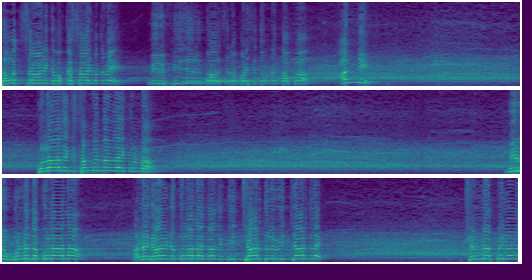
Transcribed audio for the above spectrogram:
సంవత్సరానికి ఒక్కసారి మాత్రమే మీరు ఫీజులు ఇవ్వాల్సిన పరిస్థితి ఉంటుంది తప్ప అన్ని కులాలకి సంబంధం లేకుండా మీరు ఉన్నత కులాల అణగారిన కులాలే కాదు విద్యార్థులు విద్యార్థులే. చిన్న పిల్లలు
